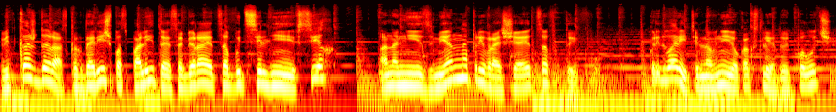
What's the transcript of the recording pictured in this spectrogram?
Ведь каждый раз, когда Речь Посполитая собирается быть сильнее всех, она неизменно превращается в тыкву, предварительно в нее как следует получив.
